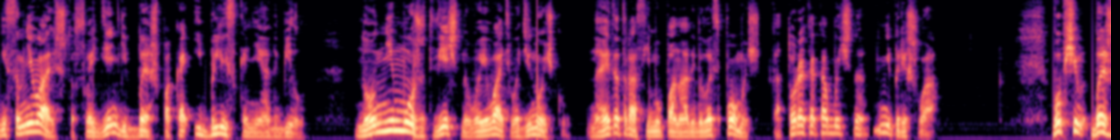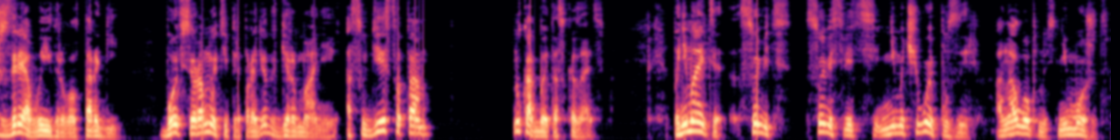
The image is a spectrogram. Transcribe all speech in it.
Не сомневаюсь, что свои деньги Бэш пока и близко не отбил. Но он не может вечно воевать в одиночку. На этот раз ему понадобилась помощь, которая, как обычно, не пришла. В общем, Бэш зря выигрывал торги. Бой все равно теперь пройдет в Германии, а судейство там... Ну, как бы это сказать? Понимаете, совесть, совесть ведь не мочевой пузырь, она лопнуть не может.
